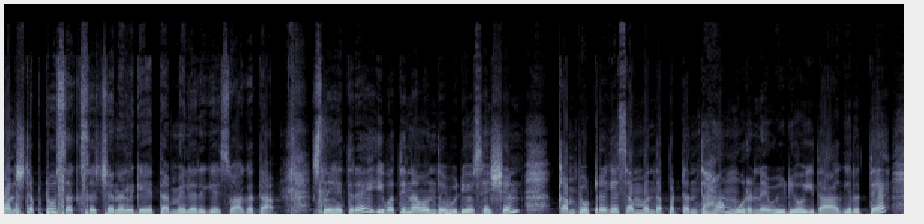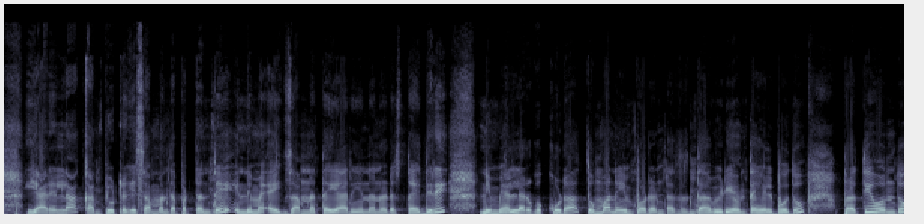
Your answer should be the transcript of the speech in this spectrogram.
ಒನ್ ಸ್ಟೆಪ್ ಟು ಸಕ್ಸಸ್ ಚಾನಲ್ಗೆ ತಮ್ಮೆಲ್ಲರಿಗೆ ಸ್ವಾಗತ. ಸ್ನೇಹಿತರೆ ಇವತ್ತಿನ ಒಂದು ವಿಡಿಯೋ ಸೆಷನ್ ಕಂಪ್ಯೂಟರ್ಗೆ ಸಂಬಂಧಪಟ್ಟಂತಹ ಮೂರನೇ ವಿಡಿಯೋ ಇದಾಗಿರುತ್ತೆ. ಯಾರೆಲ್ಲ ಕಂಪ್ಯೂಟರ್ಗೆ ಸಂಬಂಧಪಟ್ಟಂತೆ ನಿಮ್ಮ ಎಕ್ಸಾಮ್ನ ತಯಾರಿಯನ್ನು ನಡೆಸ್ತಾ ಇದ್ದೀರಿ, ನಿಮ್ಮೆಲ್ಲರಿಗೂ ಕೂಡ ತುಂಬಾ ಇಂಪಾರ್ಟೆಂಟ್ ಆದಂತಹ ವಿಡಿಯೋ ಅಂತ ಹೇಳ್ಬೋದು. ಪ್ರತಿಯೊಂದು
